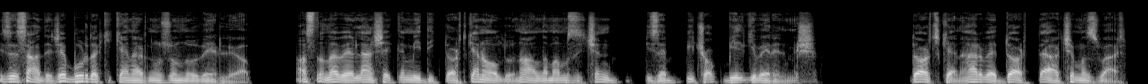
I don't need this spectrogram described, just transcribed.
Bize sadece buradaki kenarın uzunluğu veriliyor. Aslında verilen şeklin bir dikdörtgen olduğunu anlamamız için bize birçok bilgi verilmiş. Dört kenar ve dört de açımız var.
